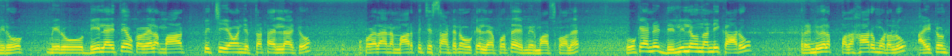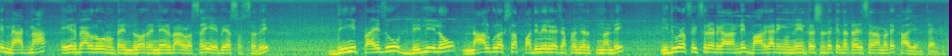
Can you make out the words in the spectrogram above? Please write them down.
మీరు మీరు డీల్ అయితే ఒకవేళ మార్పిచ్చి ఏమని చెప్తా టైల్ లైట్. ఒకవేళ ఆయన మార్పిచ్చి ఇస్తా అంటేనే ఓకే లేకపోతే మీరు మార్చుకోవాలి. ఓకే అండి ఢిల్లీలో ఉందండి కారు. రెండు వేల పదహారు model i twenty Magna air బ్యాగులు కూడా ఉంటాయి ఇందులో. రెండు ఎయిర్ బ్యాగులు వస్తాయి ఏబిఎస్ వస్తుంది. దీని ప్రైజు ఢిల్లీలో నాలుగు లక్షల పదివేలుగా చెప్పడం జరుగుతుందండి. ఇది కూడా ఫిక్స్ రేట్ కాదండి బార్గానింగ్ ఉంది. ఇంట్రెస్ట్ ఉంటే కింద ట్రై చేస్తారన్నమాట కాల్ చేయండి. థ్యాంక్ యూ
